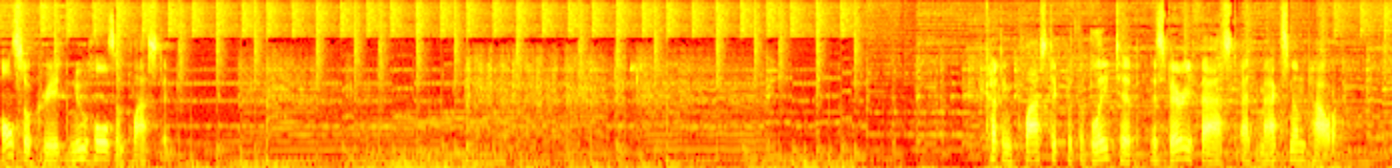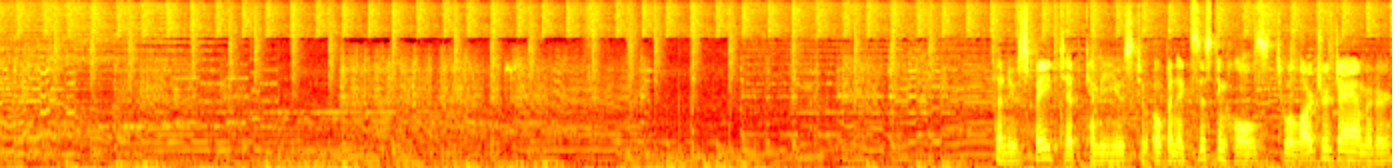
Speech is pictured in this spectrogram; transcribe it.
also create new holes in plastic. Cutting plastic with the blade tip is very fast at maximum power. The new spade tip can be used to open existing holes to a larger diameter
